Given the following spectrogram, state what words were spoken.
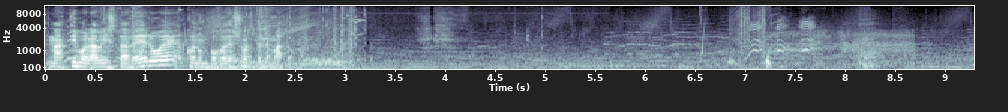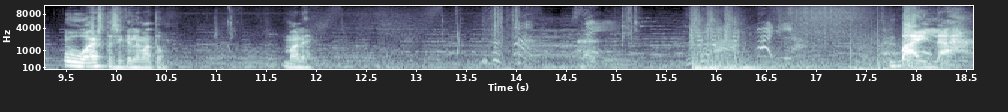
Me activo la vista de héroe. Con un poco de suerte le mato. Uh, a este sí que le mato. Vale. Baila.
